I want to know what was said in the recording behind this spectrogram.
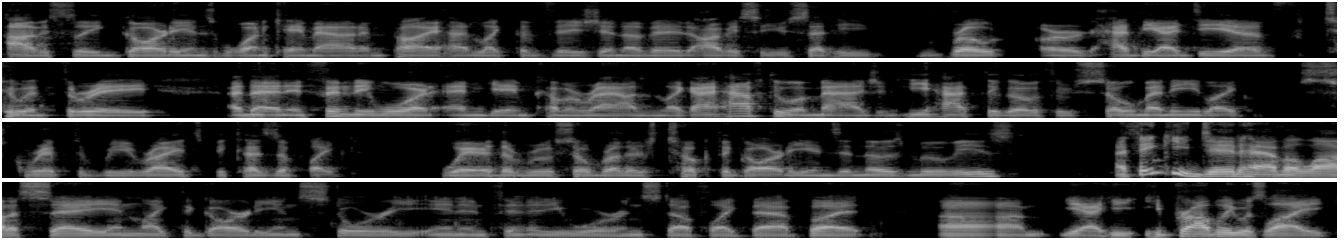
obviously Guardians one came out and probably had like the vision of it. Obviously, you said he wrote or had the idea of two and three, and then Infinity War and Endgame come around. And like I have to imagine he had to go through so many like script rewrites because of like where the Russo brothers took the Guardians in those movies. I think he did have a lot of say in like the Guardian story in Infinity War and stuff like that. But um, yeah, he he probably was like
